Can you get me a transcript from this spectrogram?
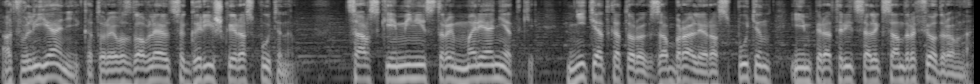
от влияний, которые возглавляются Гришкой Распутиным, царские министры-марионетки, нити от которых забрали Распутин и императрица Александра Федоровна,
